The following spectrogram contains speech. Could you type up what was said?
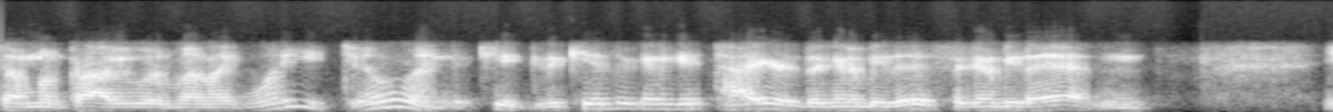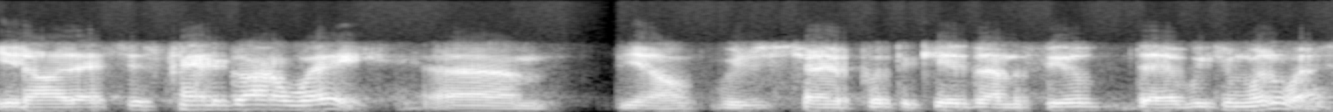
someone probably would have been like, "What are you doing? The, kid, the kids are going to get tired. They're going to be this. They're going to be that." And you know, that's just kind of gone away. Um, you know, we're just trying to put the kids on the field that we can win with.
